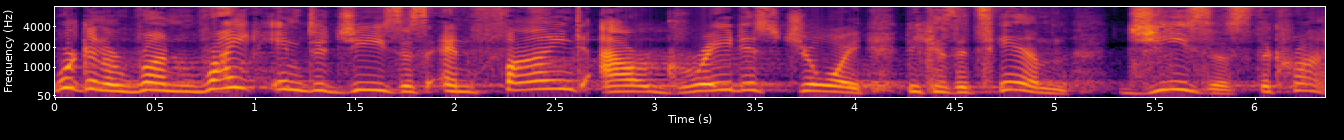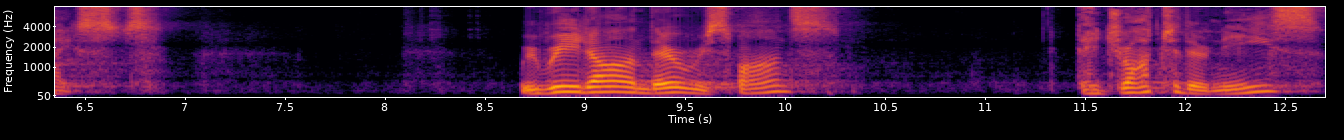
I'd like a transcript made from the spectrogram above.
we're going to run right into Jesus and find our greatest joy because it's Him, Jesus the Christ. We read on their response. They dropped to their knees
